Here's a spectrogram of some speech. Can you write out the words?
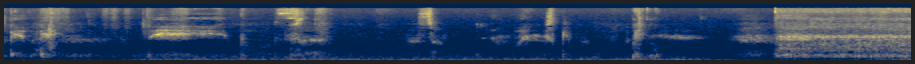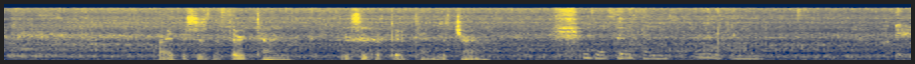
okay, okay. Tables. So, one skip. Okay. This is the third time. They say the third time's a charm. three. That's what it is. I like it. Okay,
